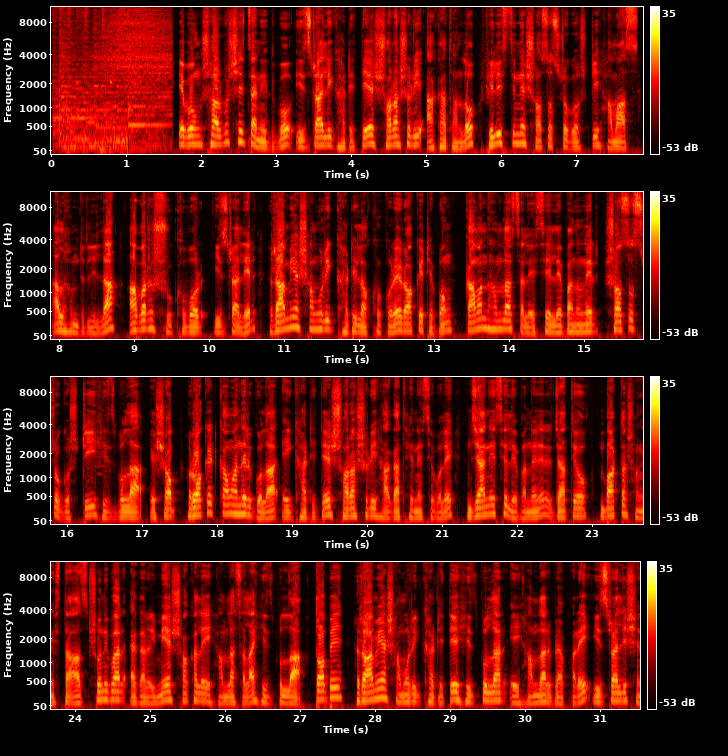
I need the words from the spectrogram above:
এবং সর্বশেষ জানিয়ে দিব, ইসরায়েলি ঘাঁটিতে সরাসরি আঘাত হানল ফিলিস্তিনের সশস্ত্র গোষ্ঠী হামাস। আলহামদুলিল্লাহ, আবারও সুখবর, ইসরায়েলের রামিয়া সামরিক ঘাঁটি লক্ষ্য করে রকেট এবং কামান হামলা চালিয়েছে লেবাননের সশস্ত্র গোষ্ঠী হিজবুল্লাহ। এসব রকেট কামানের গোলা এই ঘাঁটিতে সরাসরি আঘাত হেনেছে বলে জানিয়েছে লেবাননের জাতীয় বার্তা সংস্থা। আজ শনিবার এগারোই মে সকালে এই হামলা চালায় হিজবুল্লাহ। তবে রামিয়া সামরিক ঘাঁটিতে হিজবুল্লাহর এই হামলার ব্যাপারে ইসরায়েলি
